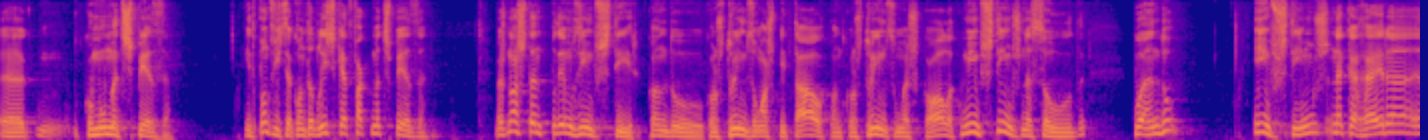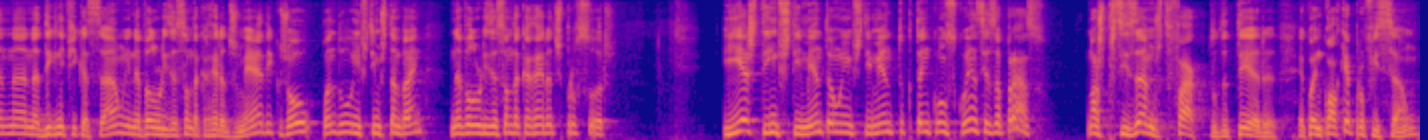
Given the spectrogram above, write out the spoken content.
uh, como uma despesa. E do ponto de vista contabilístico é de facto uma despesa. Mas nós tanto podemos investir quando construímos um hospital, quando construímos uma escola, como investimos na saúde, quando investimos na carreira, na, na, dignificação e na valorização da carreira dos médicos, ou quando investimos também na valorização da carreira dos professores. E este investimento é um investimento que tem consequências a prazo. Nós precisamos, de facto, de ter, em qualquer profissão,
